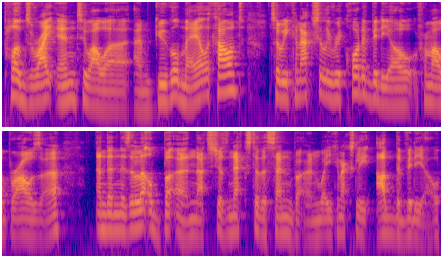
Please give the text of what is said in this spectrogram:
plugs right into our um, Google Mail account, so we can actually record a video from our browser. And then there's a little button that's just next to the send button where you can actually add the video.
